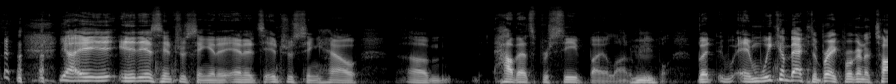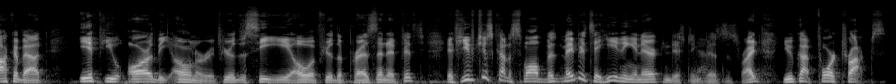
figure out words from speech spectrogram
Yeah, it, it is interesting, and, it, and it's interesting how um, how that's perceived by a lot of people. But and we come back to the break, we're going to talk about if you are the owner, if you're the CEO, if you're the president, if it's if you've just got a small business, maybe it's a heating and air conditioning business, right? You've got four trucks.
